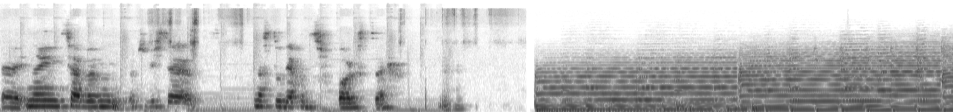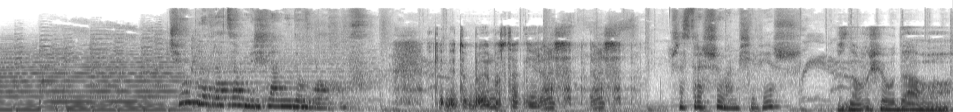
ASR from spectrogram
E, No i chciałabym oczywiście na studia chodzić w Polsce. Ciągle myślami do Włochów. Kiedy to byłem ostatni raz? Raz? Przestraszyłam się, wiesz? Znowu się udało.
